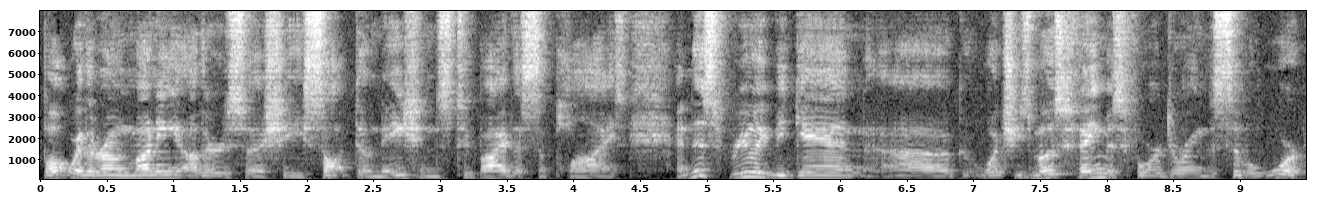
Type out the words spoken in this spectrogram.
bought with her own money, others uh, she sought donations to buy the supplies. And this really began uh, what she's most famous for during the Civil War.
